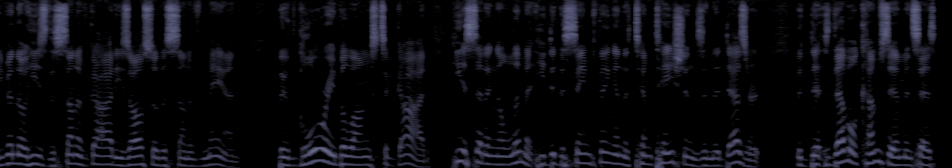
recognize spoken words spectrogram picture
Even though he's the Son of God, he's also the Son of Man. The glory belongs to God. He is setting a limit. He did the same thing in the temptations in the desert. The de- devil comes to him and says,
